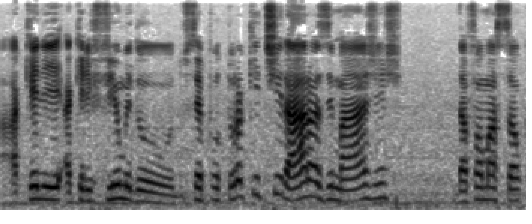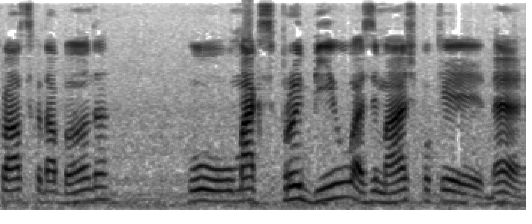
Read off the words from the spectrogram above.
Aquele, aquele filme do, do Sepultura que tiraram as imagens da formação clássica da banda. O, o Max proibiu as imagens porque, né?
